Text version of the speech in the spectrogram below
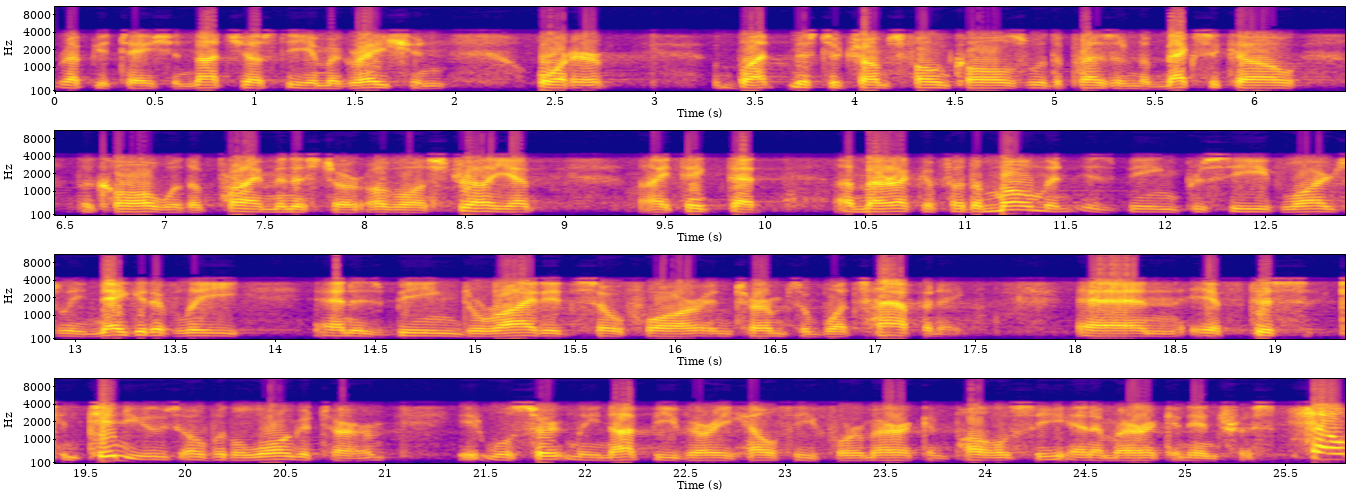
reputation, not just the immigration order, but Mr. Trump's phone calls with the President of Mexico, the call with the Prime Minister of Australia. I think that America, for the moment, is being perceived largely negatively and is being derided so far in terms of what's happening. And if this continues over the longer term, it will certainly not be very healthy for American policy and American interests. So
